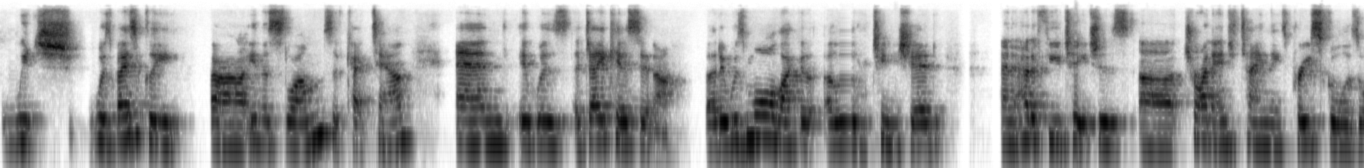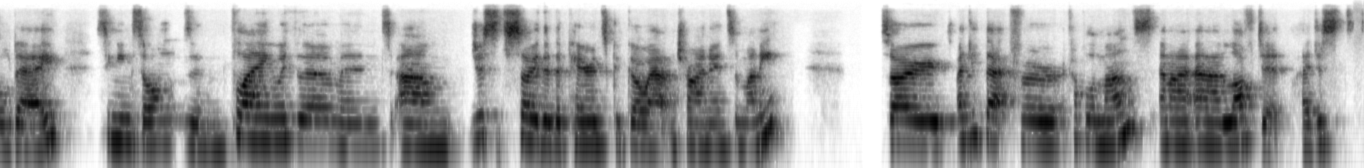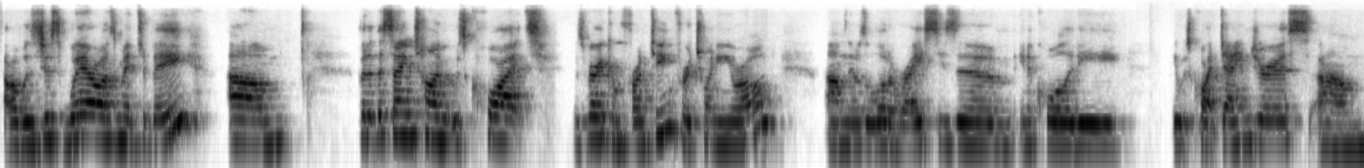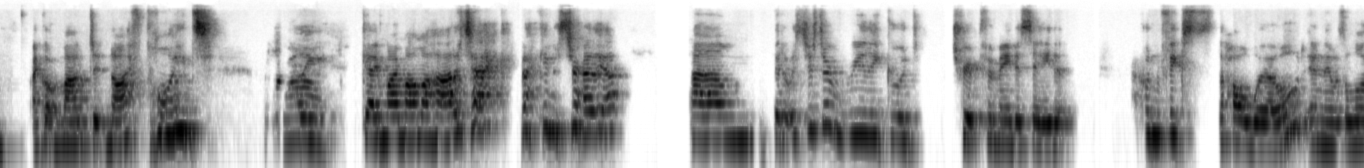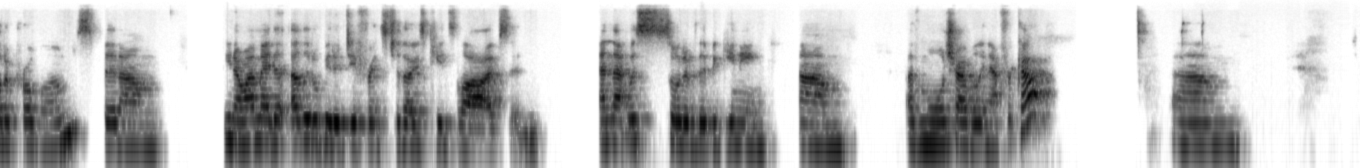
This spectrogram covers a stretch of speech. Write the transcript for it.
which was basically uh, in the slums of Cape Town and it was a daycare centre, but it was more like a, a little tin shed. And it had a few teachers uh, trying to entertain these preschoolers all day, singing songs and playing with them, and um, just so that the parents could go out and try and earn some money. So I did that for a couple of months, and I and I loved it. I just I was just where I was meant to be. Um, but at the same time, it was quite it was very confronting for a 20 year old. Um, there was a lot of racism, inequality. It was quite dangerous. Um, I got mugged at knife point. Wow. gave my mum a heart attack back in Australia. Um, but it was just a really good trip for me to see that I couldn't fix the whole world and there was a lot of problems. But um, you know, I made a, a little bit of difference to those kids' lives and and that was sort of the beginning um, of more travel in Africa. Um,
